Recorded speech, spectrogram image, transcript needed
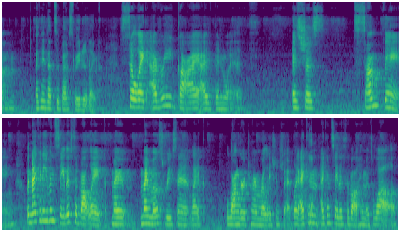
Um. I think that's the best way to like. So like every guy I've been with, it's just something. But I can even say this about like my my most recent like longer term relationship. Like I can Yeah. I can say this about him as well.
